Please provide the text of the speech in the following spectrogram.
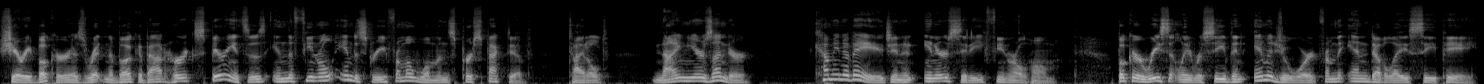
Sheri Booker has written a book about her experiences in the funeral industry from a woman's perspective, titled Nine Years Under Coming of Age in an Inner City Funeral Home. Booker recently received an Image Award from the NAACP.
